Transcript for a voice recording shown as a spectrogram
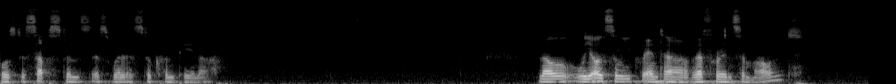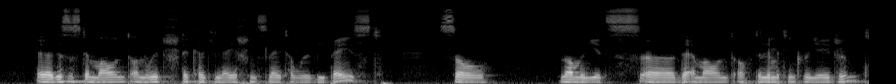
both the substance as well as the container. Now we also need to enter a reference amount uh, this is the amount on which the calculations later will be based. So normally it's uh, the amount of the limiting reagent.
